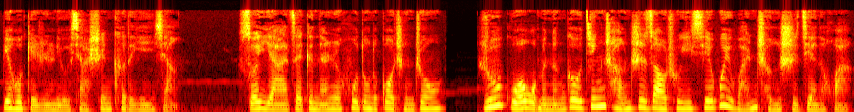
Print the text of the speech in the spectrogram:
便会给人留下深刻的印象。所以啊，在跟男人互动的过程中，如果我们能够经常制造出一些未完成事件的话，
